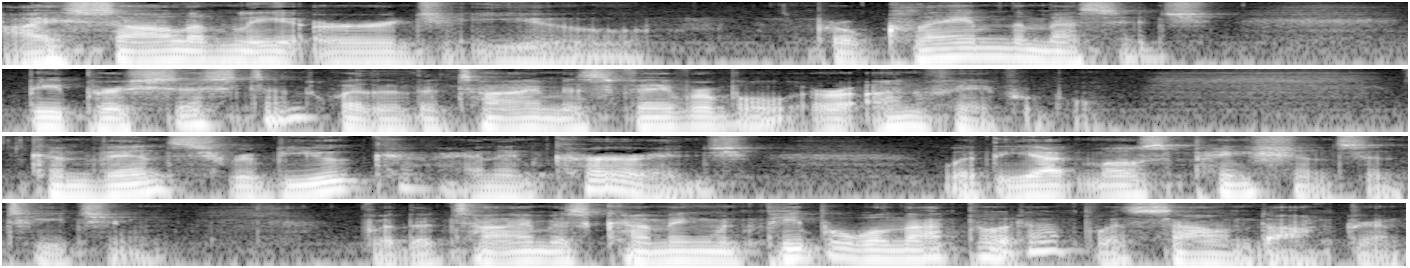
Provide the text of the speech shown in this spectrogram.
I solemnly urge you proclaim the message. Be persistent whether the time is favorable or unfavorable. Convince, rebuke, and encourage with the utmost patience and teaching. For the time is coming when people will not put up with sound doctrine,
